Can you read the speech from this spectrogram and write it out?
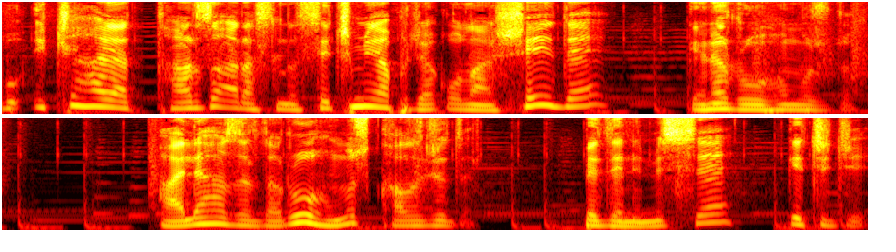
bu iki hayat tarzı arasında seçimi yapacak olan şey de gene ruhumuzdur. Hali hazırda ruhumuz kalıcıdır. Bedenimiz ise geçici.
